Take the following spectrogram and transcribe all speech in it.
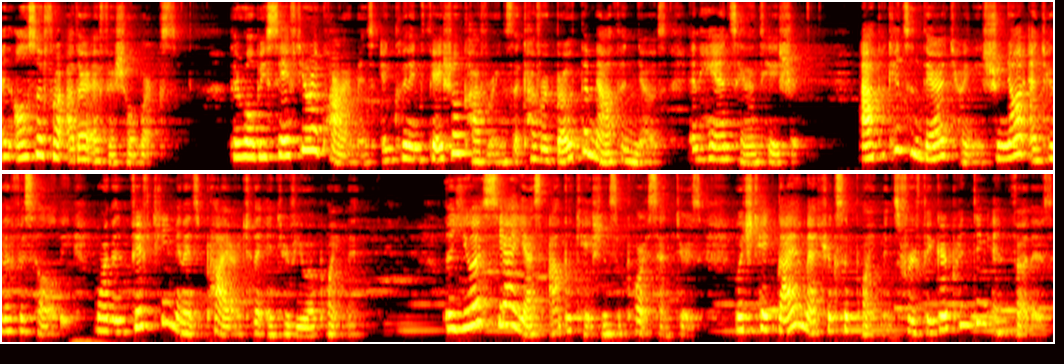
and also for other official works. There will be safety requirements, including facial coverings that cover both the mouth and nose, and hand sanitation. Applicants and their attorneys should not enter the facility more than 15 minutes prior to the interview appointment. The USCIS application support centers, which take biometrics appointments for fingerprinting and photos,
